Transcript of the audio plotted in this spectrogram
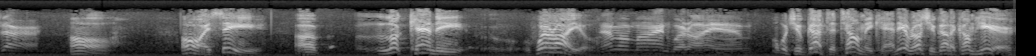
sir. Oh. Oh, I see. Uh, look, Candy, where are you? Never mind where I am. Oh, but you've got to tell me, Candy, or else you've got to come here.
